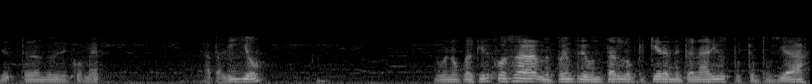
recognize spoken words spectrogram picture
estoy dándole de comer a palillo. Bueno, cualquier cosa me pueden preguntar lo que quieran de canarios, porque pues ya,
